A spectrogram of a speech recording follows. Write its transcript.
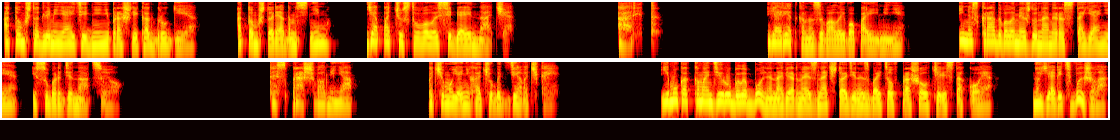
О том, что для меня эти дни не прошли, как другие. О том, что рядом с ним я почувствовала себя иначе. Арит. Я редко называла его по имени. Имя скрадывало между нами расстояние и субординацию. Ты спрашивал меня, почему я не хочу быть девочкой. Ему, как командиру, было больно, наверное, знать, что один из бойцов прошел через такое. Но я ведь выжила.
